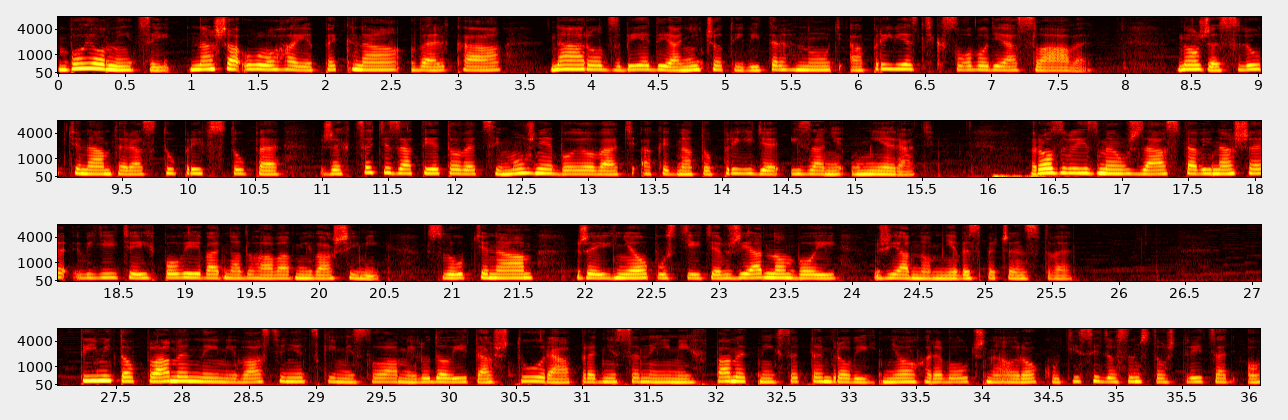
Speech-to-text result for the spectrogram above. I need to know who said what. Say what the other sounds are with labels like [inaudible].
Speaker 1: Bojovníci, naša úloha je pekná, veľká, národ z biedy a ničoty vytrhnúť a priviesť k slobode a sláve. Nože, slúbte nám teraz tu pri vstupe, že chcete za tieto veci mužne bojovať a keď na to príde, i za ne umierať. Rozvili sme už zástavy naše, vidíte ich povývať nad hlavami vašimi. Slúbte nám, že ich neopustíte v žiadnom boji, v žiadnom nebezpečenstve. Týmito plamennými vlasteneckými slovami Ludovíta Štúra, prednesenými v pamätných septembrových dňoch revolučného roku 1848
